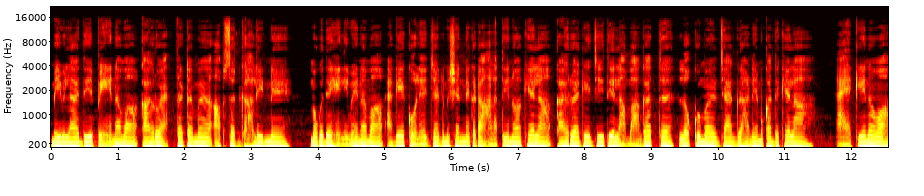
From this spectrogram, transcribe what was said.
මේ වෙලාවේදී පේනවා කයිරෝ ඇත්තටම අප්සෙට් ගහලා ඉන්නේ. මොකද හෙළිවෙනවා ඇගේ කොලෙජ් ඇඩමිෂන් එකට අහලතිනවා කියලා කයිරුවගේ ජීතය ළබාගත්ත ලොකුම ජයග්‍රහණය මොකද කියලා ඇය කියනවා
